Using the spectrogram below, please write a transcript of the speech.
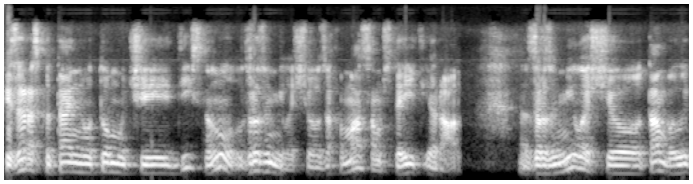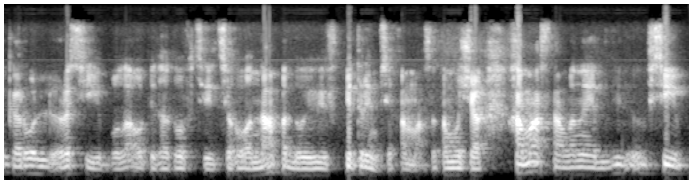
І зараз питання у тому, чи дійсно ну зрозуміло, що за Хамасом стоїть Іран. Зрозуміло, що там велика роль Росії була у підготовці цього нападу і в підтримці Хамасу, тому що Хамас там вони всі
